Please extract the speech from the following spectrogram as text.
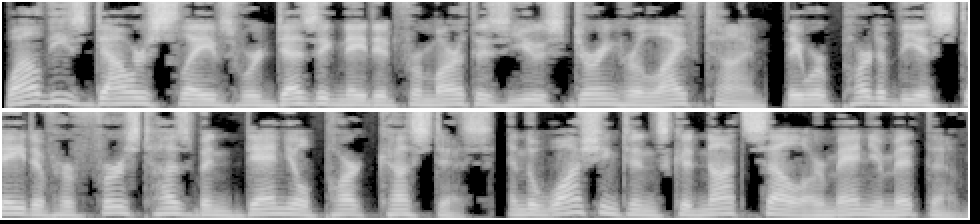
While these dower slaves were designated for Martha's use during her lifetime, they were part of the estate of her first husband Daniel Parke Custis, and the Washingtons could not sell or manumit them.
